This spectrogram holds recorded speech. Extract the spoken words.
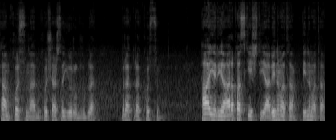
Tamam koşsun abi. Koşarsa yorulur. Bırak. Bırak bırak koşsun. Hayır ya. Ara pas geçti ya. Benim hatam. Benim hatam.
